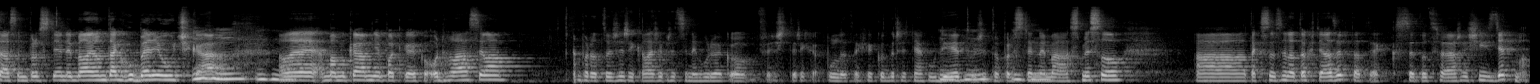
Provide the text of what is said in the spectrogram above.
já jsem prostě nebyla jenom tak hubenoučka, mm-hmm, mm-hmm. ale mamka mě pak jako odhlásila, protože říkala, že přeci nebudu jako v čtyřech a půl letech jako držet nějakou dietu, mm-hmm, že to prostě mm-hmm. nemá smysl. A tak jsem se na to chtěla zeptat, jak se to třeba řeší s dětma.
